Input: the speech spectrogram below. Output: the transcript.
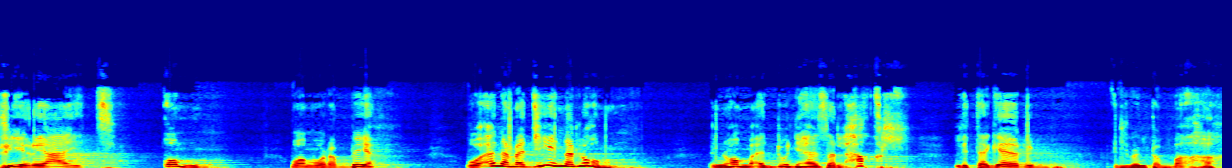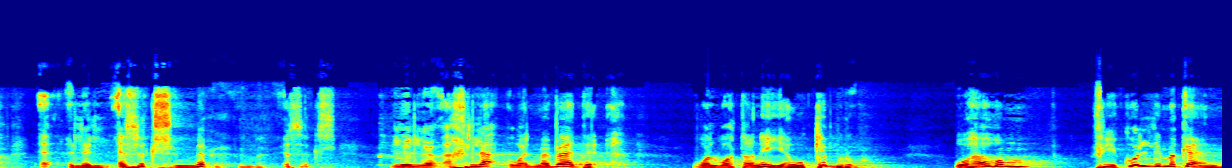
في رعاية أم ومربية وأنا مدينة لهم إن هم أدوني هذا الحقل للتجارب اللي بنطبقها للإثكس الإثكس للأخلاق والمبادئ والوطنية وكبروا وها هم في كل مكان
